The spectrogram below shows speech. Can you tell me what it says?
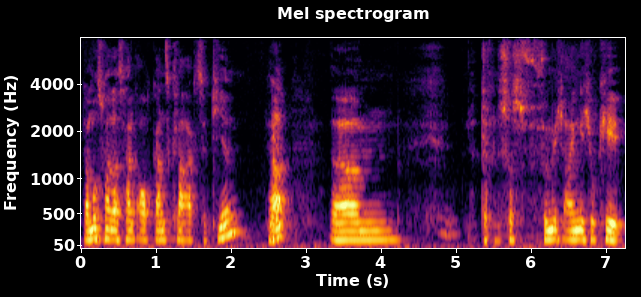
dann muss man das halt auch ganz klar akzeptieren. Ja. Ähm, dann ist das für mich eigentlich okay.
